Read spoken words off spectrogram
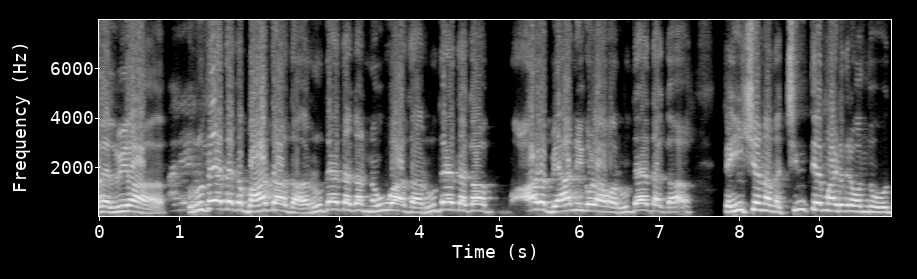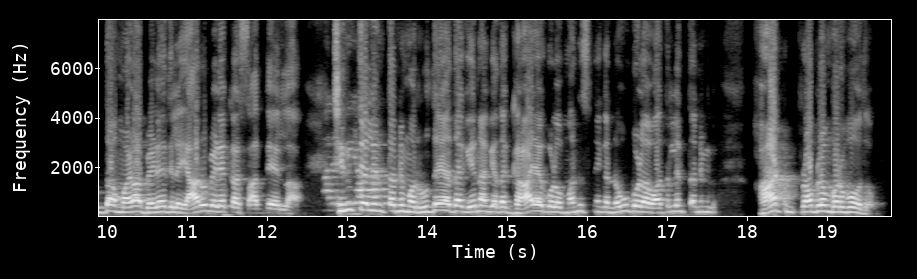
ಅಲೆ ಲುಯ್ಯ ಹೃದಯದಾಗ ಬಾಧ ಅದ ಹೃದಯದಾಗ ನೋವಾದ ಹೃದಯದಾಗ ಬಹಳ ಬ್ಯಾನಿಗಳವ ಅವ ಹೃದಯದಾಗ ಟೆನ್ಷನ್ ಅದ ಚಿಂತೆ ಮಾಡಿದ್ರೆ ಒಂದು ಉದ್ದ ಮಳ ಬೆಳೆಯೋದಿಲ್ಲ ಯಾರು ಬೆಳೆಯಕ ಸಾಧ್ಯ ಇಲ್ಲ. ಚಿಂತೆಲಿಂತ ನಿಮ್ಮ ಹೃದಯದಾಗ ಏನಾಗ್ಯದ? ಗಾಯಗಳು ಮನಸ್ಸಿನಾಗ ನೋವುಗಳು ಅದ್ರಲಿಂತ ನಿಮ್ಗೆ ಹಾರ್ಟ್ ಪ್ರಾಬ್ಲಮ್ ಬರ್ಬೋದು.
